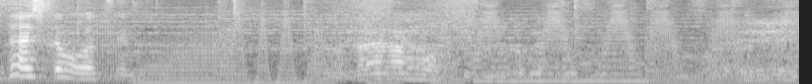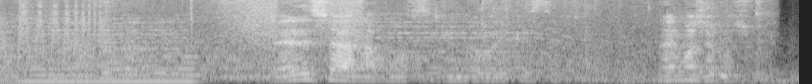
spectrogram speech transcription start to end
מתי שאתם רוצים. מתי אנחנו מפסיקים לקבל כסף? באיזה שעה אנחנו מפסיקים לקבל כסף? זה מה שחשוב.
